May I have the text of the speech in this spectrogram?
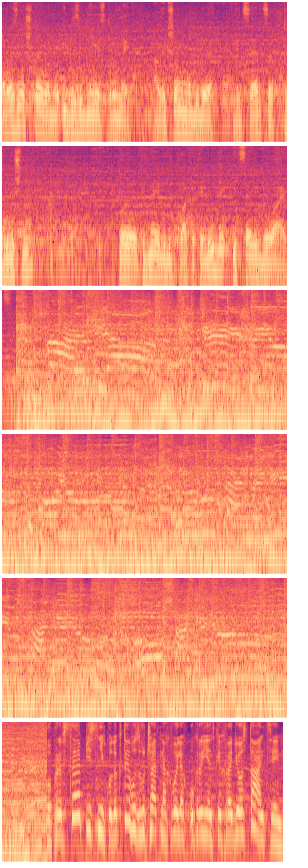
розлаштовану і без однієї струни. Але якщо вона буде від серця, трушна, то під нею будуть плакати люди, і це відбувається. Попри все, пісні колективу звучать на хвилях українських радіостанцій.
